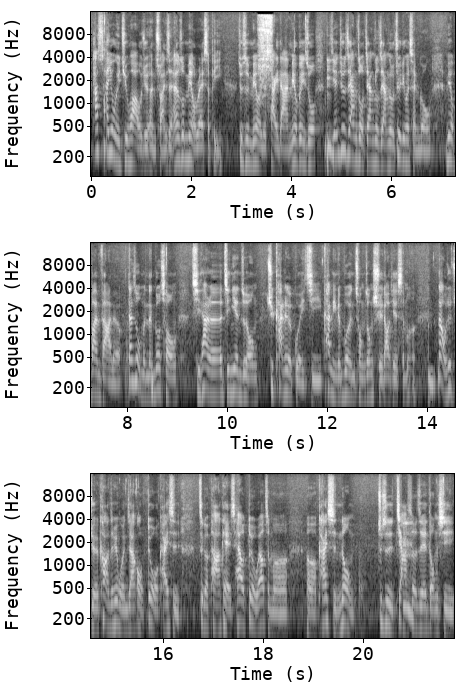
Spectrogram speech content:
他他用一句话，我觉得很传神，他就说没有 recipe，就是没有一个菜单，没有跟你说你今天就是这样做，这样做，这样做就一定会成功，没有办法的。但是我们能够从其他人的经验中去看那个轨迹，看你能不能从中学到些什么。那我就觉得看完这篇文章，哦，对我开始这个 podcast，还有对我要怎么呃开始弄。就是架设这些东西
